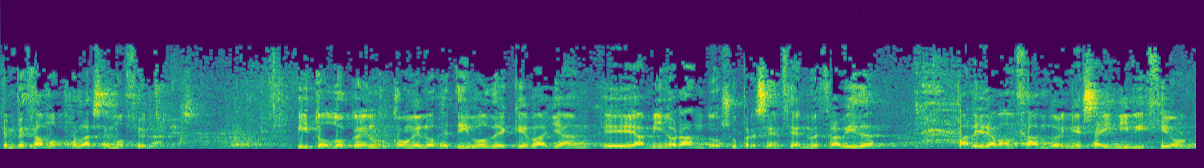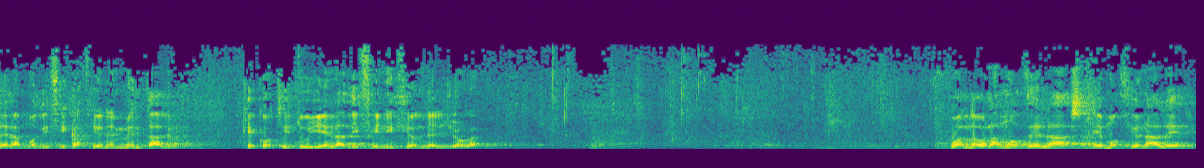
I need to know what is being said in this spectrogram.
Empezamos por las emocionales. Y todo con, el objetivo de que vayan eh, aminorando su presencia en nuestra vida para ir avanzando en esa inhibición de las modificaciones mentales que constituyen la definición del yoga. Cuando hablamos de las emocionales,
